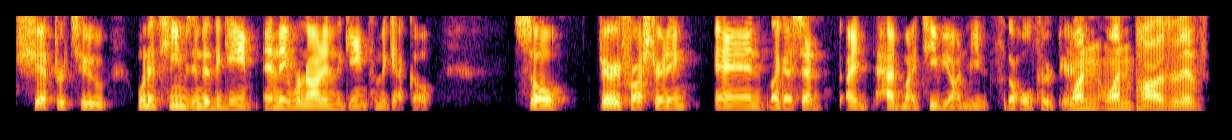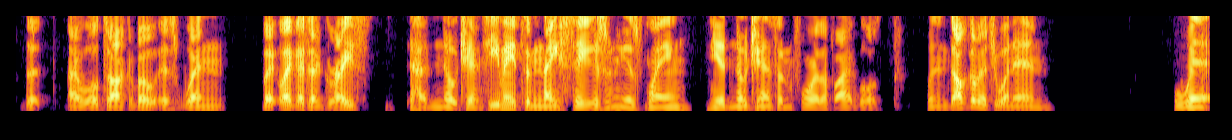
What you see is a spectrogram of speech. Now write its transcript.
shift or two when a team's into the game and they were not in the game from the get go. So very frustrating. And like I said, I had my TV on mute for the whole third period. One one positive that I will talk about is when like like I said, Greiss had no chance. He made some nice saves when he was playing. He had no chance on four of the five goals. When Delkovich went in, when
